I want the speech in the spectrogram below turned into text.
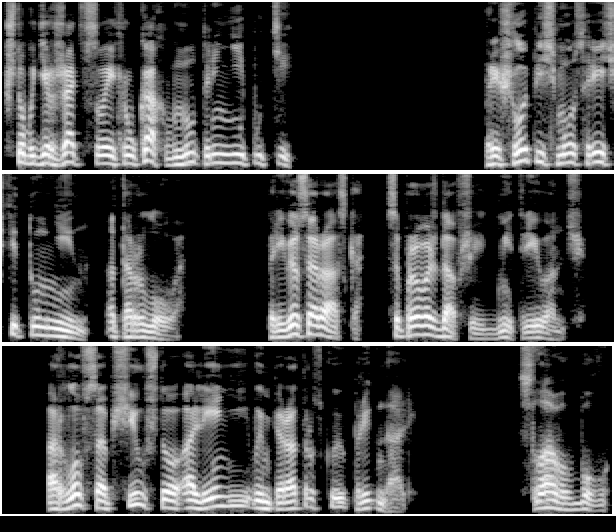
чтобы держать в своих руках внутренние пути. Пришло письмо с речки Тумнин от Орлова. Привез Араска, сопровождавший Дмитрия Ивановича. Орлов сообщил, что оленей в императорскую пригнали. Слава богу,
